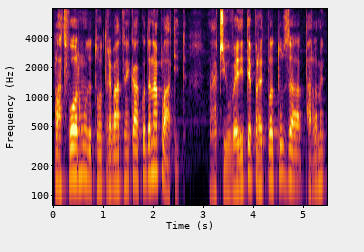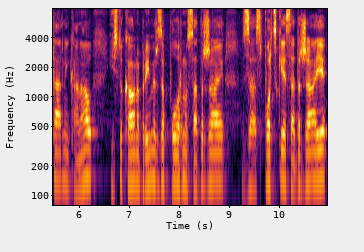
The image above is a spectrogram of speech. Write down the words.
platformu da to trebate nekako da naplatite. Znači, uvedite pretplatu za parlamentarni kanal, isto kao, na primjer, za porno sadržaje, za sportske sadržaje,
